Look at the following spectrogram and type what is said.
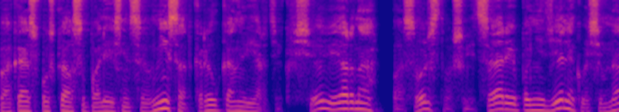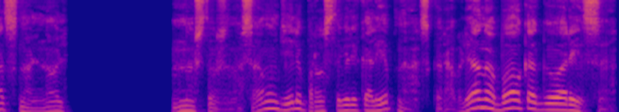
Пока спускался по лестнице вниз, открыл конвертик. Все верно. Посольство Швейцарии, понедельник, 18.00. Ну что же, на самом деле просто великолепно. С корабля на бал, как говорится.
